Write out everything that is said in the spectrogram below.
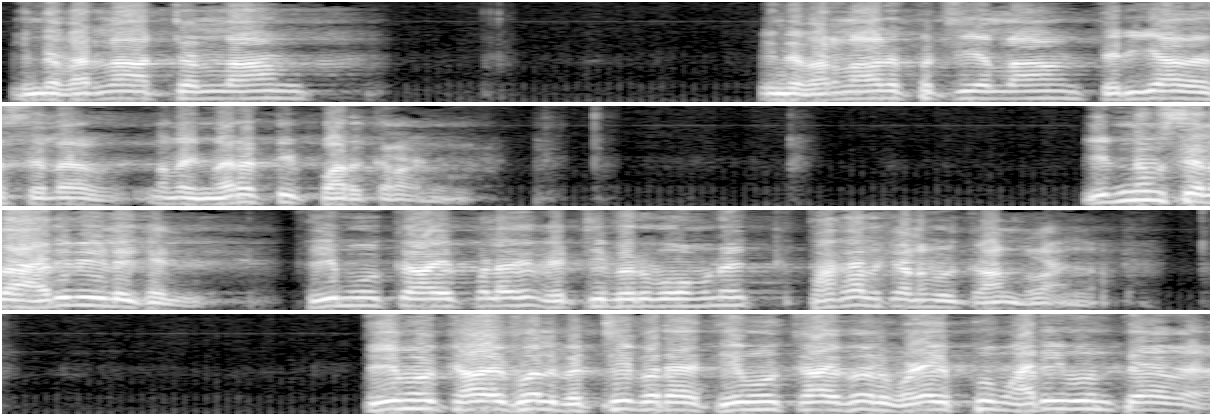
இந்த வரலாற்றெல்லாம் இந்த வரலாறு பற்றியெல்லாம் தெரியாத சிலர் நம்மை மிரட்டி பார்க்கிறாங்க. இன்னும் சில அறிவியலிகள் திமுக போல வெற்றி பெறுவோம்னு பகல் கனவு காண்றாங்க. திமுக போல் வெற்றி பெற திமுக போல் உழைப்பும் அறிவும் தேவை.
